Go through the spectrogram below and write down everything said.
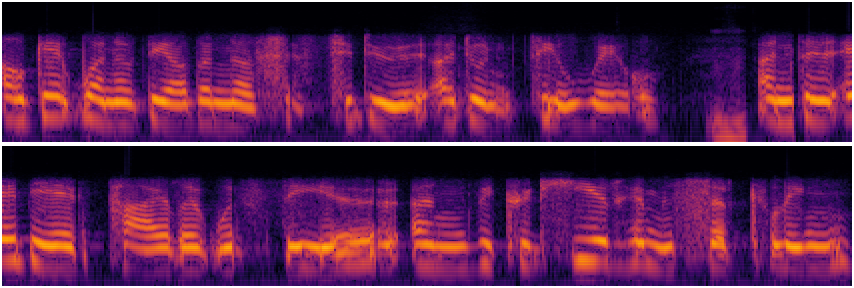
I'll get one of the other nurses to do it. I don't feel well. Mm-hmm. And the ABF pilot was there, and we could hear him circling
